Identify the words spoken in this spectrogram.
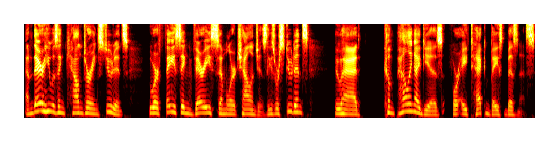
And there he was encountering students who were facing very similar challenges. These were students who had compelling ideas for a tech based business.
